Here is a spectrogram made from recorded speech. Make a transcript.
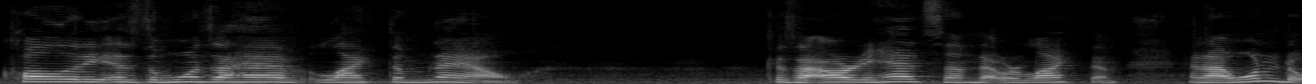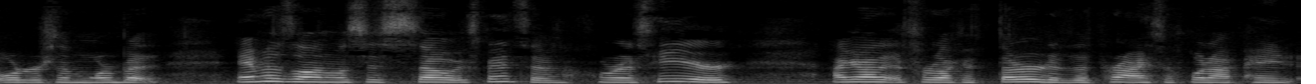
quality as the ones I have like them now. Because I already had some that were like them. And I wanted to order some more, but Amazon was just so expensive. Whereas here, I got it for like a third of the price of what I paid,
